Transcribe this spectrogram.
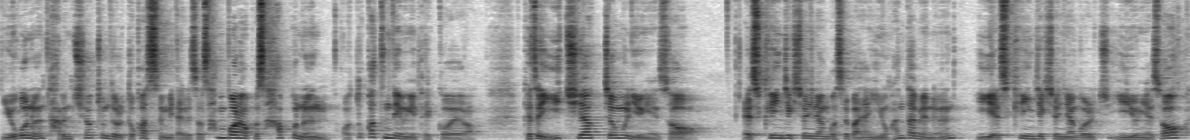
이거는 다른 취약점들을 똑같습니다. 그래서 3번하고 4번은 어, 똑같은 내용이 될 거예요. 그래서 이 취약점을 이용해서 SQ 인젝션이라는 것을 만약 이용한다면은 이 SQ 인젝션이라는 걸 이용해서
